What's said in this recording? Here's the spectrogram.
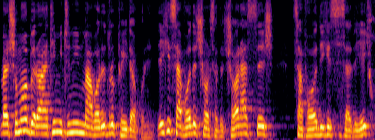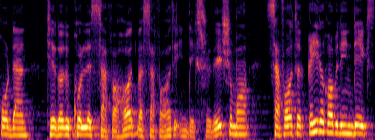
و شما به راحتی می‌تونید موارد رو پیدا کنید یکی صفحات 404 هستش. صفحاتی که 301 خوردن. تعداد کل صفحات و صفحات index شده. شما صفحات غیر قابل index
